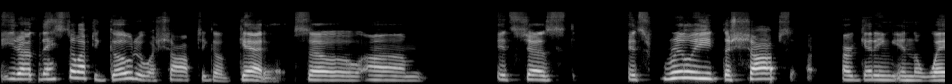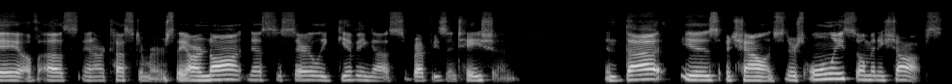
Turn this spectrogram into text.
you know, they still have to go to a shop to go get it. So um it's just it's really the shops are getting in the way of us and our customers. They are not necessarily giving us representation. And that is a challenge. There's only so many shops.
